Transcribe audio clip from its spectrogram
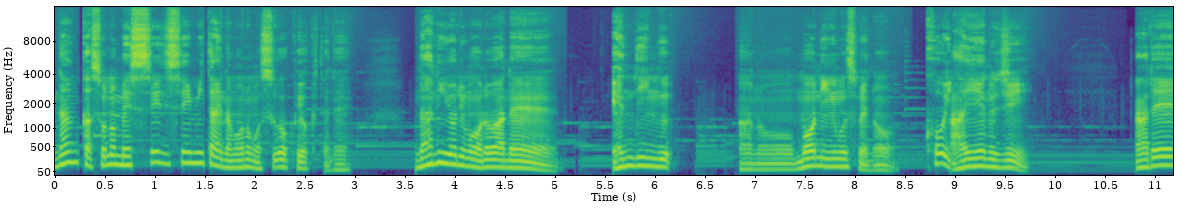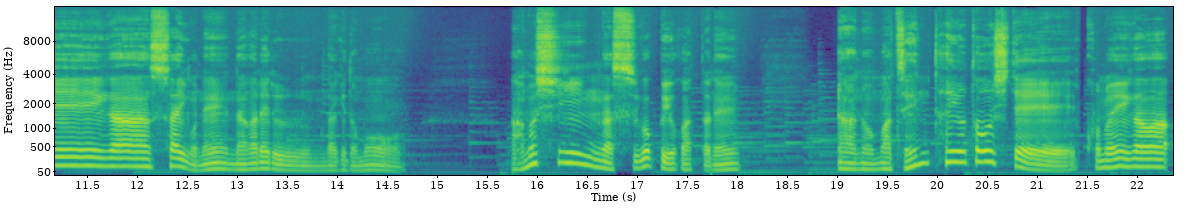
なんかそのメッセージ性みたいなものもすごく良くてね。何よりも俺はね、エンディング。あの、モーニング娘。の恋 ING。あれが最後ね、流れるんだけども、あのシーンがすごく良かったね。あの、まあ、全体を通して、この映画は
